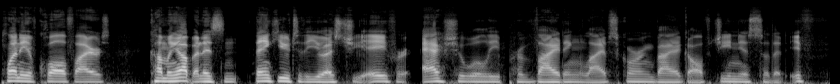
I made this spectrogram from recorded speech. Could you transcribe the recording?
plenty of qualifiers coming up. And it's thank you to the USGA for actually providing live scoring via Golf Genius so that if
